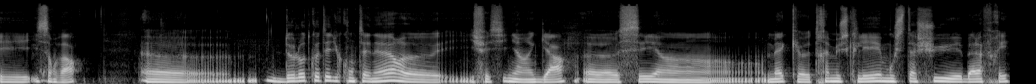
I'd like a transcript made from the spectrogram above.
et il s'en va. Euh, de l'autre côté du container, euh, il fait signe à un gars. Euh, c'est un mec très musclé, moustachu et balafré.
